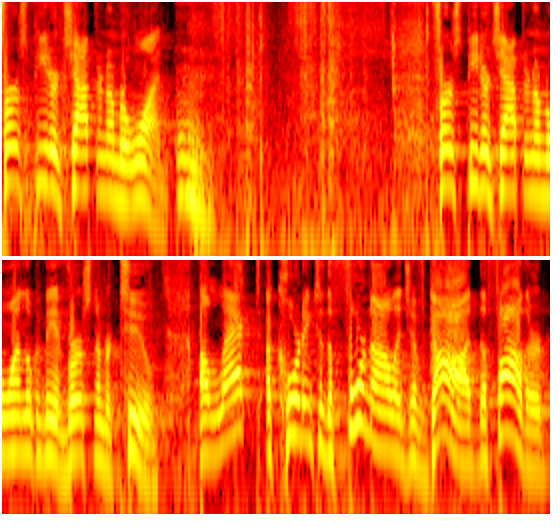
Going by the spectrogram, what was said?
1 Peter chapter number 1. 1 Peter chapter number 1, look with me at verse number 2. Elect according to the foreknowledge of God the Father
